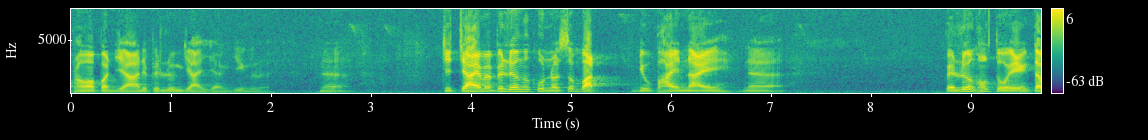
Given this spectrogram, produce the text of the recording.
เพราะว่าปัญญานี่เป็นเรื่องใหญ่อย่างยิ่งเลยนะจิตใจมันเป็นเรื่องของคุณสมบัติอยู่ภายในนะเป็นเรื่องของตัวเอง แต่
